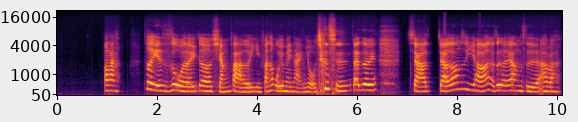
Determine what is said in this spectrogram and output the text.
好啦，这也只是我的一个想法而已。反正我又没男友，就是在这边假假装自己好像有这个样子啊吧。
